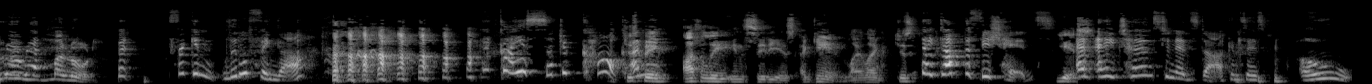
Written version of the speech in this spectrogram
meow, meow, meow." My lord. but freaking Littlefinger, that guy is such a cock. just I mean, being utterly insidious again. Like like just they dump the fish heads. Yes. And, and he turns to Ned Stark and says, Oh,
